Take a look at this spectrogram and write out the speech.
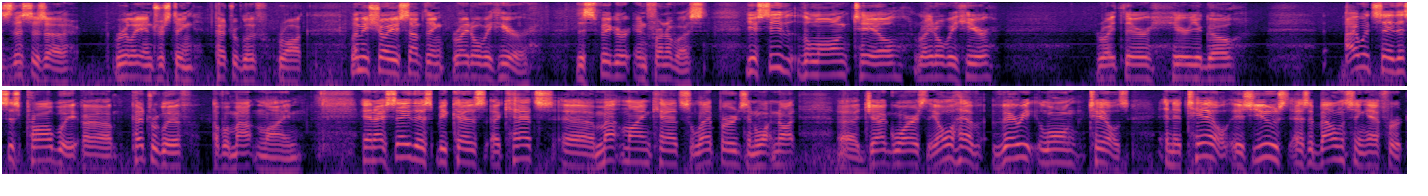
Friends, this is a really interesting petroglyph rock. Let me show you something right over here. This figure in front of us. Do you see the long tail right over here? Right there, here you go. I would say this is probably a petroglyph of a mountain lion. And I say this because uh, cats, uh, mountain lion cats, leopards and whatnot, uh, jaguars, they all have very long tails. And the tail is used as a balancing effort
